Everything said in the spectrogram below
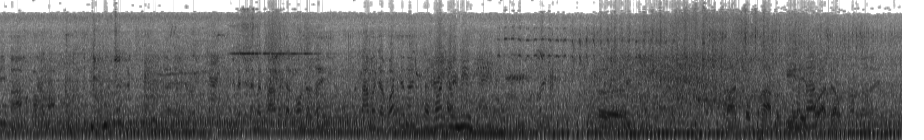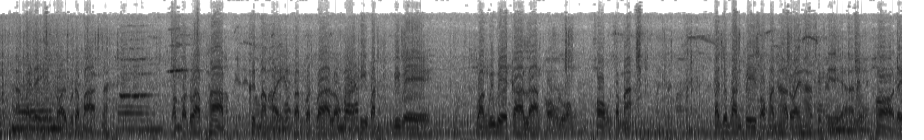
มีหมามาเข้าปากมันตามมาจากโน่นนะเฮ้ยมันตามมาจากวัดใช่ไหมจากวัดครับพี่ เออการชมภา พเมื่อกี้นี่เราอาจจะอ่าไม่ได้เห็นรอยพุทธบาทนะปรากฏว่าภาพขึ้นมาใหม่ ปรากฏว่าเรามาที่วัดวิเว วังวิเวการามของหลวงพ่ออุตมะ ปัจจุบันปี 2550 นี้อ่หลวงพ่อได้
